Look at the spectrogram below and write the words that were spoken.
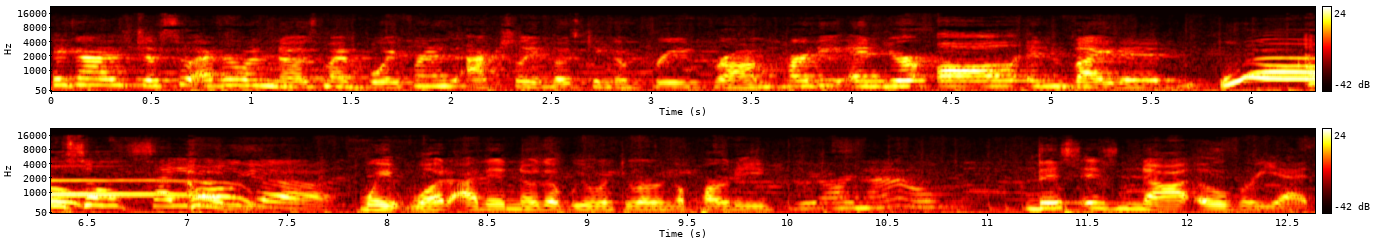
Hey guys, just so everyone knows, my boyfriend is actually hosting a pre-prom party and you're all invited. Woo! I'm so excited. Hell yeah! Wait, what? I didn't know that we were throwing a party. We are now. This is not over yet.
